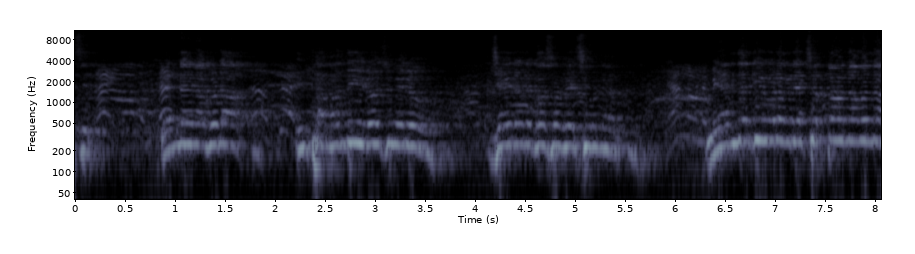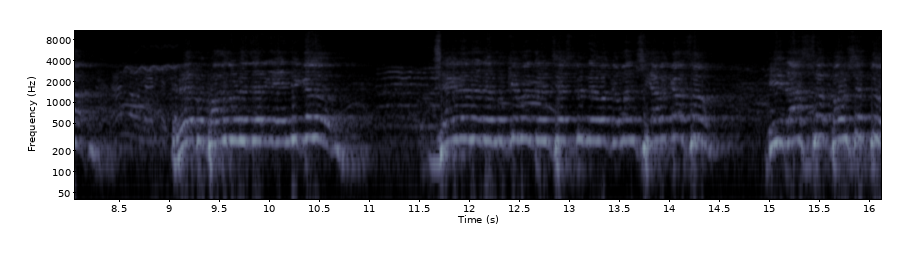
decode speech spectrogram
చేసి ఎన్నైనా కూడా ఇంతమంది ఈరోజు మీరు జగనన్న కోసం వేచి ఉన్నారు. మీ అందరికీ కూడా నేను చెప్తా ఉన్నామన్నా రేపు పదకొండు జరిగే ఎన్నికలు జగనన్న ముఖ్యమంత్రిని చేసుకునే ఒక మంచి అవకాశం ఈ రాష్ట్ర భవిష్యత్తు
